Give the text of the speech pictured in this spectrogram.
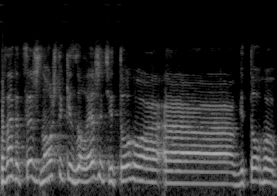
Ви знаєте, це ж знову ж таки залежить від того, е, від того,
